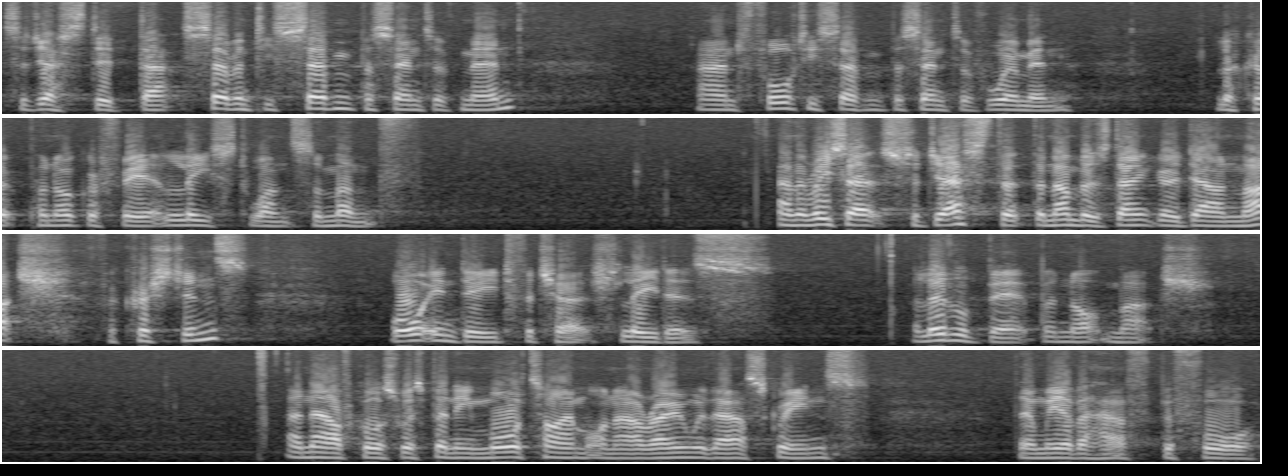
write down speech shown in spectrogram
suggested that 77% of men and 47% of women look at pornography at least once a month. And the research suggests that the numbers don't go down much for Christians or indeed for church leaders. A little bit, but not much. And now, of course, we're spending more time on our own with our screens than we ever have before.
